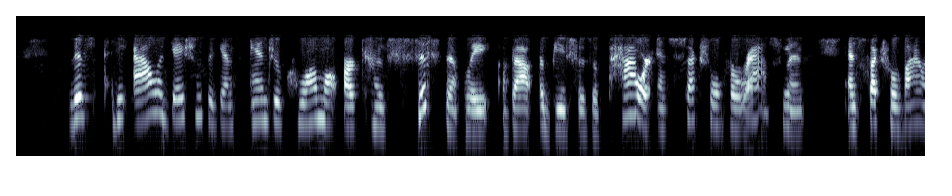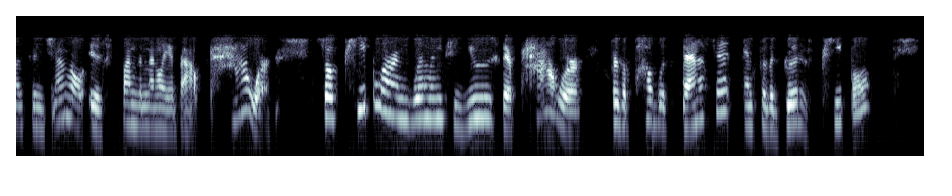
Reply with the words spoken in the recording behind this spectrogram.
This, the allegations against Andrew Cuomo are consistently about abuses of power and sexual harassment and sexual violence in general is fundamentally about power. So people are unwilling to use their power for the public benefit and for the good of people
